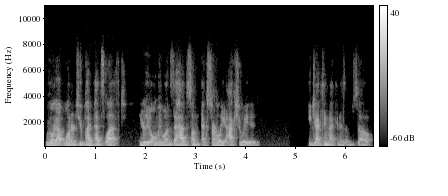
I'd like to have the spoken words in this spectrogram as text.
We've only got one or two pipettes left. You're the only ones to have some externally actuated ejecting mechanism. So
